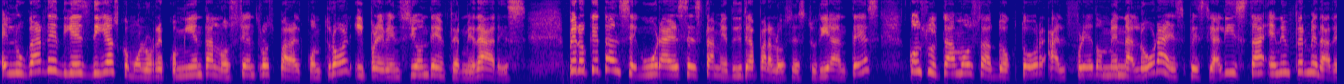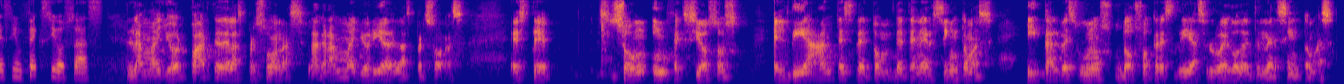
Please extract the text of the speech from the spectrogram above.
en lugar de diez días como lo recomiendan los Centros para el Control y Prevención de Enfermedades. Pero ¿qué tan segura es esta medida para los estudiantes? Consultamos al doctor Alfredo Menalora, especialista en enfermedades infecciosas. La mayor parte de las personas, la gran mayoría de las personas, este, son infecciosos el día antes de tener síntomas y tal vez unos dos o tres días luego de tener síntomas.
